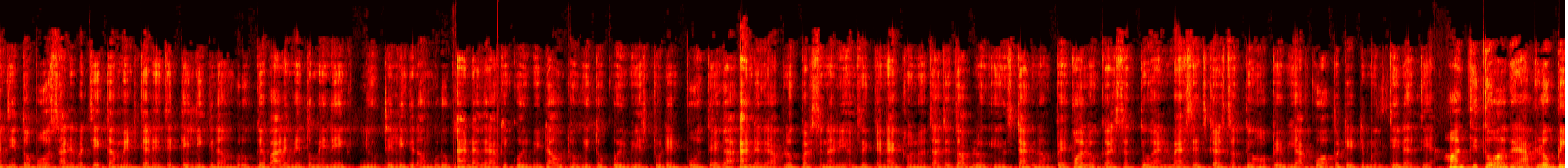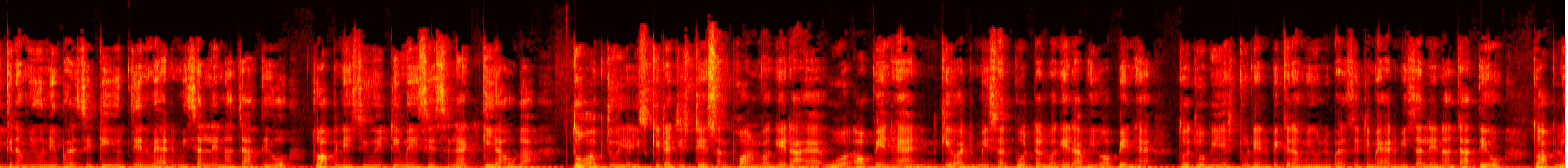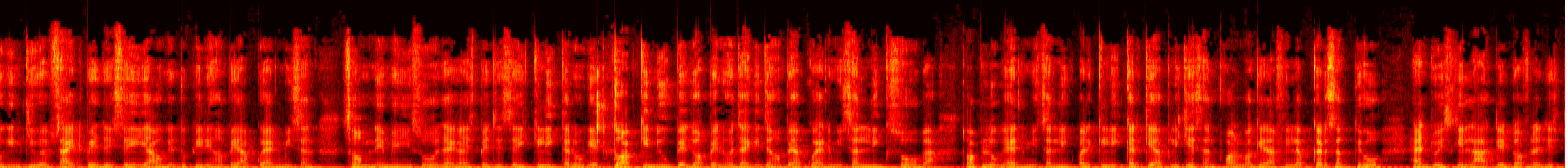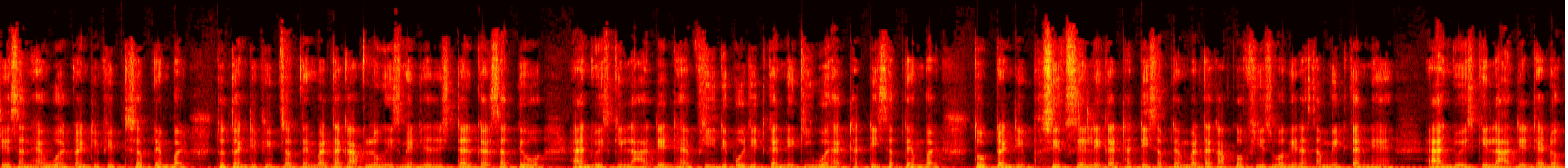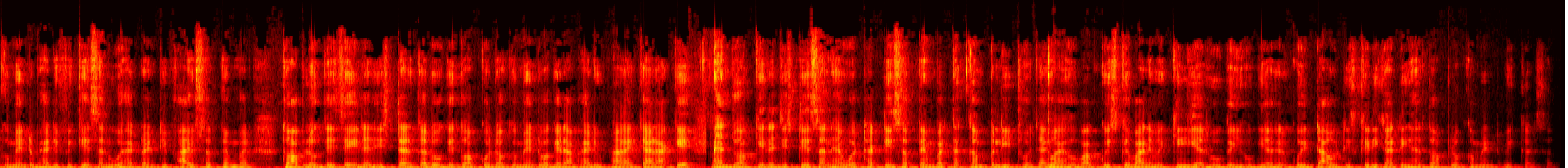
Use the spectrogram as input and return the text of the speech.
हाँ जी तो बहुत सारे बच्चे कमेंट कर रहे थे टेलीग्राम ग्रुप के बारे में तो मैंने एक न्यू टेलीग्राम ग्रुप एंड अगर आपकी कोई भी डाउट होगी तो कोई भी स्टूडेंट पूछ देगा। एंड अगर आप लोग पर्सनली हमसे कनेक्ट होना चाहते हो तो आप लोग इंस्टाग्राम पे फॉलो कर सकते हो एंड मैसेज कर सकते हो। वहाँ पे भी आपको अपडेट मिलती रहती है। हाँ जी तो अगर आप लोग विक्रम यूनिवर्सिटी उज्जैन में एडमिशन लेना चाहते हो तो आपने सी में इसे सेलेक्ट किया होगा। तो अब जो इसकी रजिस्ट्रेशन फॉर्म वगैरह है, वो ओपन है एंड इनके एडमिशन पोर्टल वगैरह भी ओपन है। तो जो भी स्टूडेंट विक्रम यूनिवर्सिटी में एडमिशन लेना चाहते हो तो आप लोग इनकी वेबसाइट पे जैसे ही आओगे तो फिर यहाँ पे आपको एडमिशन सामने में ही शो हो जाएगा। इस पर जैसे ही क्लिक करोगे तो आपकी न्यू पेज ओपन हो जाएगी, जहाँ पे आपको एडमिशन लिंक शो होगा। तो आप लोग एडमिशन लिंक पर क्लिक करके अप्लीकेशन फॉर्म वगैरह फिलअप कर सकते हो। एंड जो इसकी लास्ट डेट ऑफ़ रजिस्ट्रेशन है, वो है ट्वेंटी फिफ्थ सेप्टेम्बर तो ट्वेंटी फिफ्थ सेप्टेम्बर तक आप लोग इसमें रजिस्टर कर सकते हो। एंड जो इसकी लास्ट डेट है फ़ी डिपॉजिट करने की, वो है थर्टी सेप्टेम्बर तो ट्वेंटी सिक्स से लेकर थर्टी सितंबर तक आपको फ़ीस वगैरह सबमिट करने हैं। एंड जो इसकी लास्ट डेट है डॉक्यूमेंट वेरिफिकेशन वो है ट्वेंटी फाइव सितंबर। तो आप लोग जैसे ही रजिस्टर करोगे तो आपको डॉक्यूमेंट वगैरह वेरीफाई करा के एंड जो आपकी रजिस्ट्रेशन है, वो थर्टी सितंबर तक कंप्लीट हो जाए तो आई होप आपको इसके बारे में क्लियर हो गई होगी। अगर कोई डाउट इसके रिगार्डिंग है तो आप लोग कमेंट भी कर सकते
